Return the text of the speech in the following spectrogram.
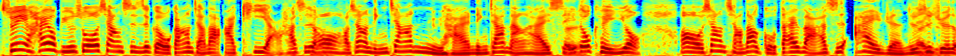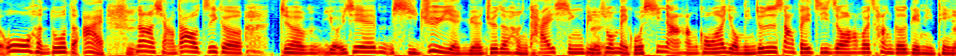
所以还有比如说像是这个，我刚刚讲到 IKEA，它是 IKEA 哦，好像邻家女孩、邻家男孩谁都可以用。哦。像想到 Godiva，它是爱人，就是觉得哦很多的爱。那想到这个，就有一些喜剧演员觉得很开心，比如说美国西南航空，它有名就是上飞机之后他们会唱歌给你听。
